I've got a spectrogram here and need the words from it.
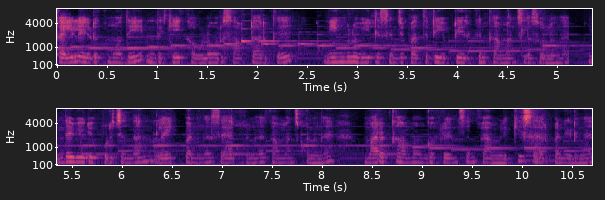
கையில் எடுக்கும் போதே இந்த கேக் அவ்வளோ ஒரு சாஃப்டாக இருக்குது நீங்களும் வீட்டில் செஞ்சு பார்த்துட்டு எப்படி இருக்குன்னு கமெண்ட்ஸில் சொல்லுங்கள் இந்த வீடியோ பிடிச்சிருந்தா லைக் பண்ணுங்கள் ஷேர் பண்ணுங்கள் கமெண்ட்ஸ் பண்ணுங்கள் மறக்காமல் உங்கள் ஃப்ரெண்ட்ஸ் அண்ட் ஃபேமிலிக்கு ஷேர் பண்ணிவிடுங்க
